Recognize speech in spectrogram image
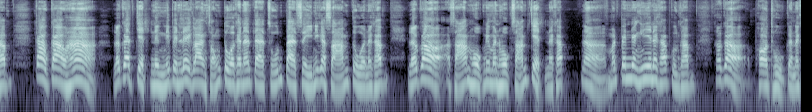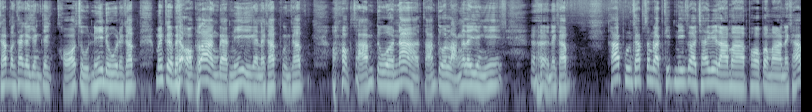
ครับ 995 แล้วก็ 71 นี่เป็นเลขล่าง 2 ตัวแค่นั้นแต่ 084 นี่ก็ 3 ตัวนะครับ แล้วก็ 36นี่มัน 637 นะครับน่ามันเป็นอย่างนี้นะครับคุณครับก็ก็พอถูกกันนะครับ บางท่านก็ยังจะขอสูตรนี้ดูนะครับ มันเกิดไปออกล่างแบบนี้อีกนะครับ คุณครับ ออก 3 ตัวหน้า 3 ตัวหลังอะไรอย่างนี้นะครับ ครับคุณครับสำหรับคลิปนี้ก็ใช้เวลามาพอประมาณนะครับ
